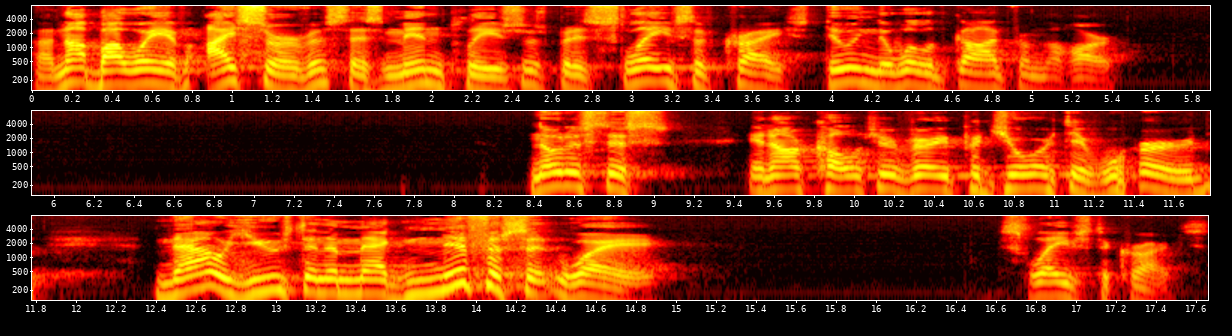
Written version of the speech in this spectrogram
Uh, not by way of eye service as men pleasers, but as slaves of Christ, doing the will of God from the heart. Notice this in our culture, very pejorative word, now used in a magnificent way slaves to Christ.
